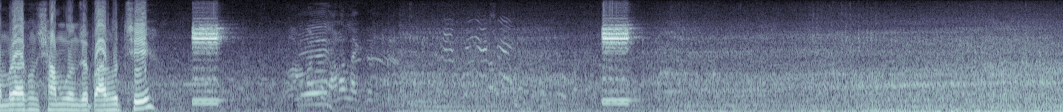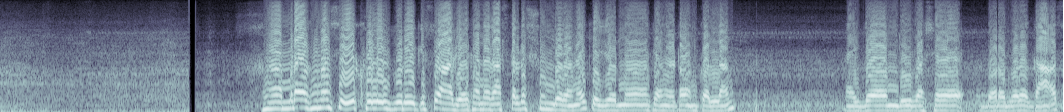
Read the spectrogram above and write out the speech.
আমরা এখন শ্যামগঞ্জ পার হচ্ছি। আমরা এখন আছি খলিলপুরে কিছু আগে। এখানে রাস্তাটা সুন্দর অনেক, এই জন্য ক্যামেরাটা অন করলাম। একদম দুই পাশে বড় বড় গাছ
